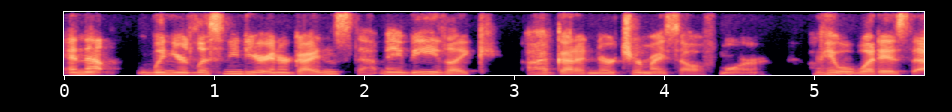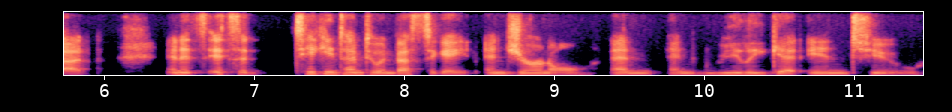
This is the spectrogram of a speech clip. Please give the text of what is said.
And that when you're listening to your inner guidance, that may be like, I've got to nurture myself more. Okay, Mhm. well, what is that? And it's it's a taking time to investigate and journal and and really get into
